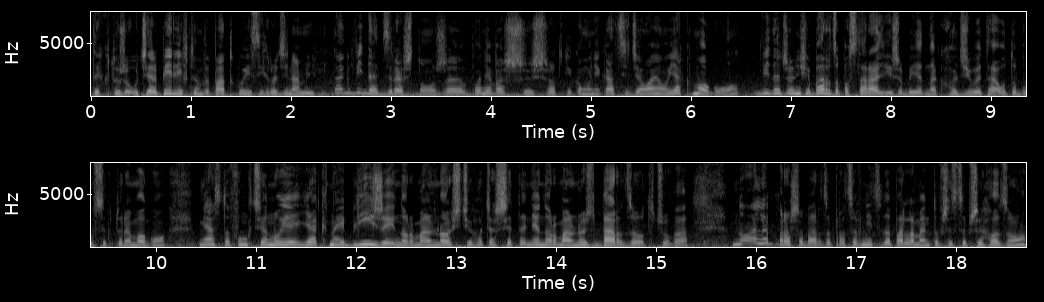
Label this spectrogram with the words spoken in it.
tych, którzy ucierpieli w tym wypadku i z ich rodzinami. I tak widać zresztą, że ponieważ środki komunikacji działają jak mogą, widać, że oni się bardzo postarali, żeby jednak chodziły te autobusy, które mogą. Miasto funkcjonuje jak najbliżej normalności, chociaż się tę nienormalność bardzo odczuwa. No ale proszę bardzo, pracownicy do parlamentu wszyscy przychodzą,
